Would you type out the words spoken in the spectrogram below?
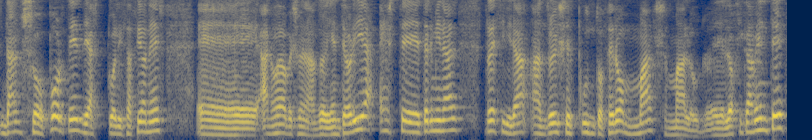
dan soporte de actualizaciones eh, a nueva versión de Android. En teoría, este terminal recibirá Android 6.0 Marshmallow. Eh, lógicamente,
